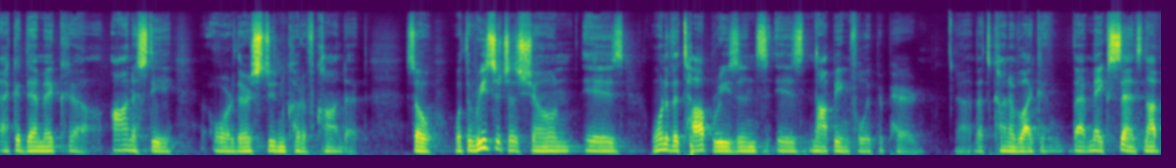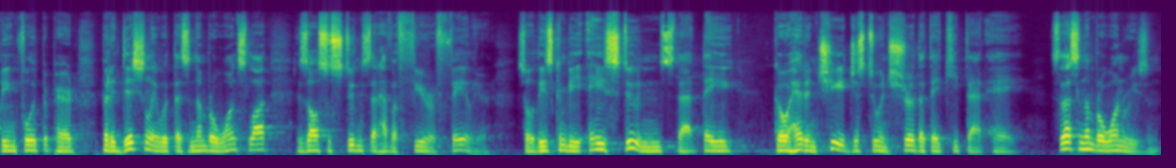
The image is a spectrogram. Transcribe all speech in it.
academic uh, honesty or their student code of conduct? So what the research has shown is one of the top reasons is not being fully prepared. Uh, that's kind of like, that makes sense, not being fully prepared. But additionally, with this number one slot is also students that have a fear of failure. So these can be A students that they go ahead and cheat just to ensure that they keep that A. So that's the number one reason.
